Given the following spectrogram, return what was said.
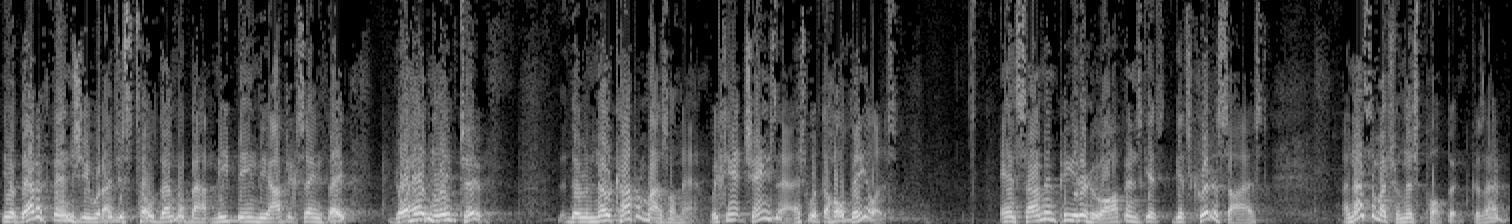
you know, that offends you what I just told them about me being the object of saving faith. Go ahead and leave too. There was no compromise on that. We can't change that. That's what the whole deal is. And Simon Peter, who often gets, gets criticized, and not so much from this pulpit, because I've,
